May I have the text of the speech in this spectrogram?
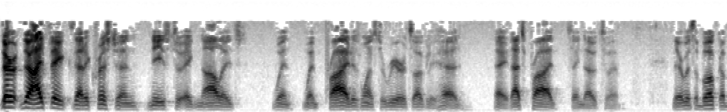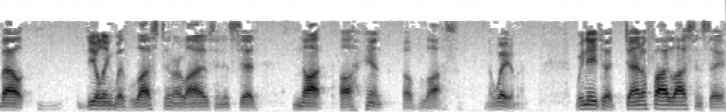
There, there, I think that a Christian needs to acknowledge when when pride is wants to rear its ugly head. Hey, that's pride. Say no to it. There was a book about dealing with lust in our lives, and it said, "Not a hint of lust." Now wait a minute. We need to identify lust and say,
